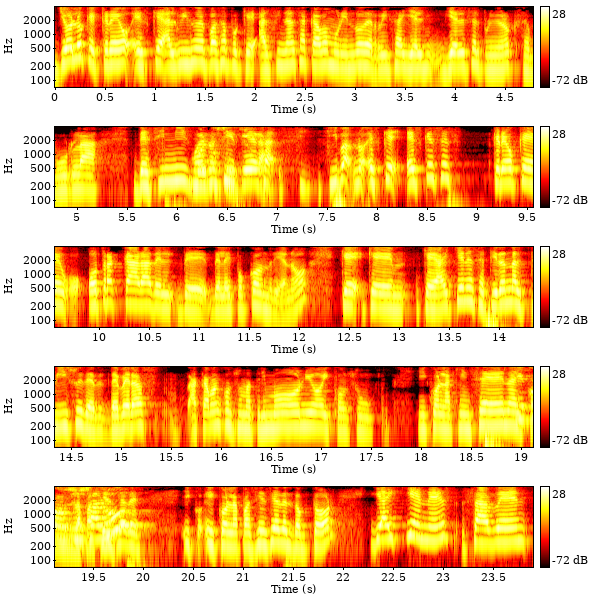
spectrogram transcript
yo lo que creo es que a Luis no me pasa porque al final se acaba muriendo de risa y él, y él es el primero que se burla de sí mismo. es decir, o sea, si, va, no, es que, es que ese es creo que otra cara de, de, de la hipocondria, ¿no? Que, que, que, hay quienes se tiran al piso y de, de, veras acaban con su matrimonio y con su, y con la quincena y, con, la paciencia de, y, y con la paciencia del doctor. Y hay quienes saben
